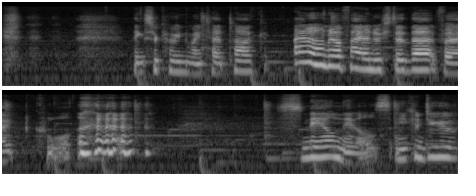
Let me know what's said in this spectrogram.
Thanks for coming to my TED Talk. I don't know if I understood that, but cool. snail nails. And you can do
